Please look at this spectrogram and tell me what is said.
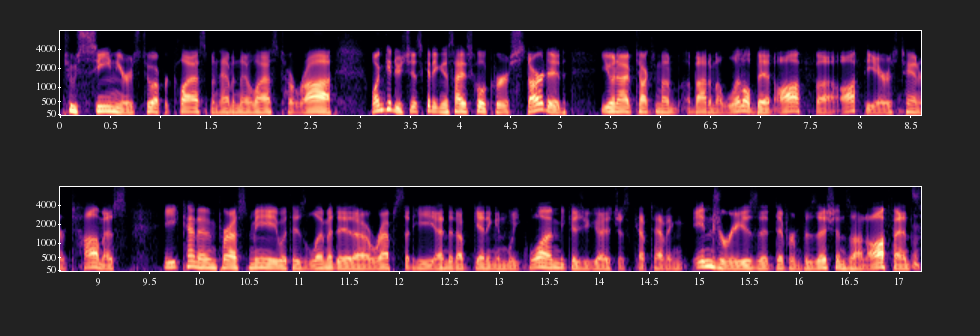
two seniors, two upperclassmen having their last hurrah. One kid who's just getting his high school career started. You and I have talked about, about him a little bit off uh, off the air. Is Tanner Thomas? He kind of impressed me with his limited uh, reps that he ended up getting in week one because you guys just kept having injuries at different positions on offense.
